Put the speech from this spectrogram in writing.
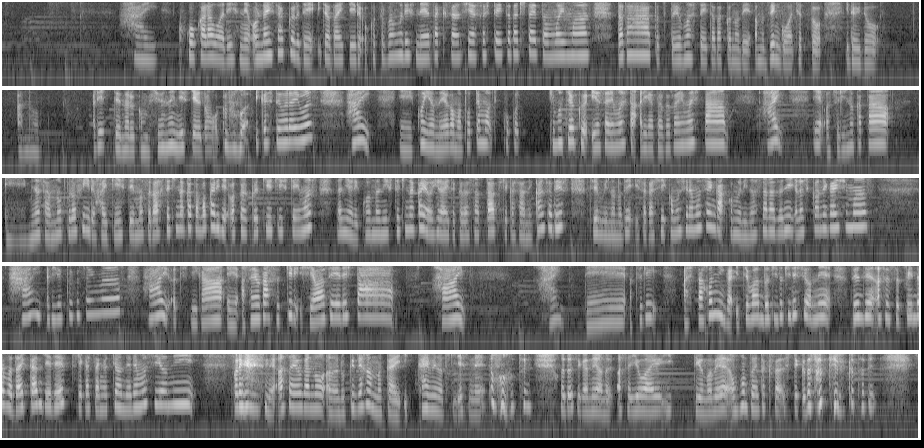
はい。ここからはですねオンラインサークルでいただいているお言葉もですねたくさんシェアさせていただきたいと思います。だだーっとちょっと読ませていただくのであの前後はちょっといろいろあのあれってなるかもしれないんですけれどもこのまま行かせてもらいます。はい、えー、今夜のヨガもとってもここ気持ちよく癒されました。ありがとうございました。はい。で、お次の方、えー、皆さんのプロフィール拝見していますが、素敵な方ばかりでワクワクウキウキしています。何よりこんなに素敵な会を開いてくださったつきかさんに感謝です。準備なので忙しいかもしれませんが、ご無理なさらずによろしくお願いします。はい、ありがとうございます。はい、お次が、えー、朝ヨガすっきり幸せでした。はい。はい。で、お次、明日本人が一番ドキドキですよね。全然朝すっぴんでも大歓迎です。つりかちゃんが今日寝れますように。これがですね、朝ヨガのあの6時半の回1回目の時ですね。本当に私がね、あの朝弱いっていうので、本当にたくさんしてくださっている方で、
